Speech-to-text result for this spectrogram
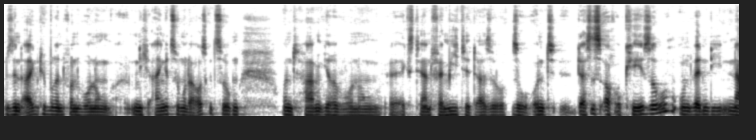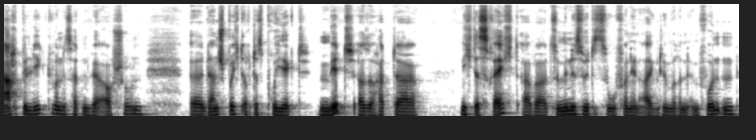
sind Eigentümerinnen von Wohnungen nicht eingezogen oder ausgezogen und haben ihre Wohnung äh, extern vermietet. Also so. Und das ist auch okay so. Und wenn die nachbelegt wurden, das hatten wir auch schon, äh, dann spricht auch das Projekt mit. Also hat da nicht das Recht, aber zumindest wird es so von den Eigentümerinnen empfunden.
